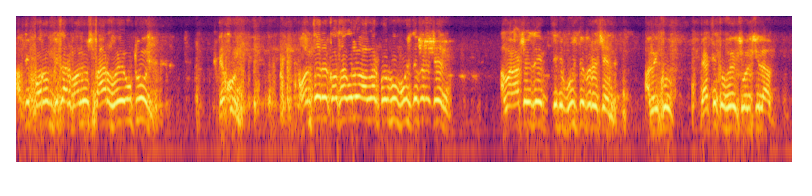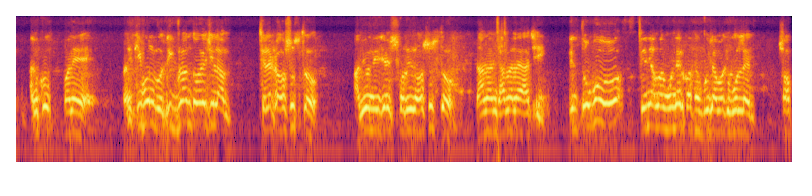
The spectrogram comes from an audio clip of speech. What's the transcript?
আপনি পরম পিতার মানুষ, তার হয়ে উঠুন। দেখুন, অন্তরের কথাগুলো আমার প্রভু বুঝতে পেরেছেন। আমার আচার্যদেব তিনি বুঝতে পেরেছেন। আমি খুব ব্যথিত হয়ে চলছিলাম। আমি খুব মানে মানে কি বলব দিগ্ভ্রান্ত হয়েছিলাম। ছেলেটা অসুস্থ, আমিও নিজের শরীর অসুস্থ, নানান ঝামেলায় আছি। কিন্তু তবুও তিনি আমার মনের কথা বুঝে আমাকে বললেন, সব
